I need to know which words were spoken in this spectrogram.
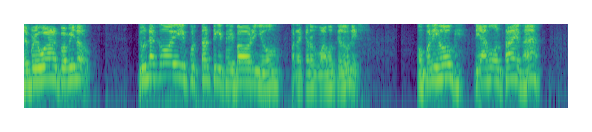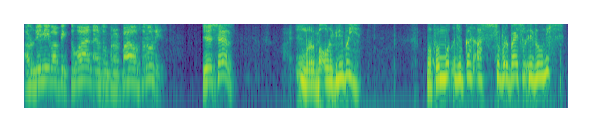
Everyone, paminaw. Doon na ko ay importante ipahibaw ninyo para karong umabot ka lunes. Kung palihog, di amo on time, ha? Aron dili mapiktuhan ang itong trabaho sa lunes. Yes, sir. Murag mao na gini bay. Ma-promote na jud ka as supervisor in Lunis.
